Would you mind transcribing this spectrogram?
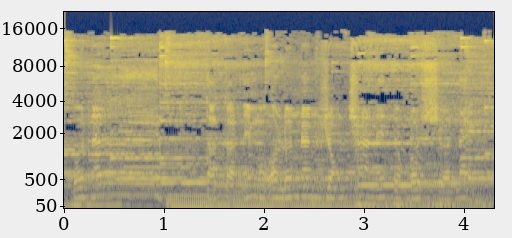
Bữa nay ta cần em một lần năng rong cha nên tụi bao sửa này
